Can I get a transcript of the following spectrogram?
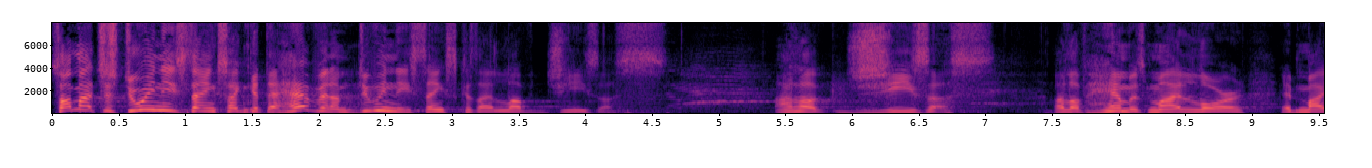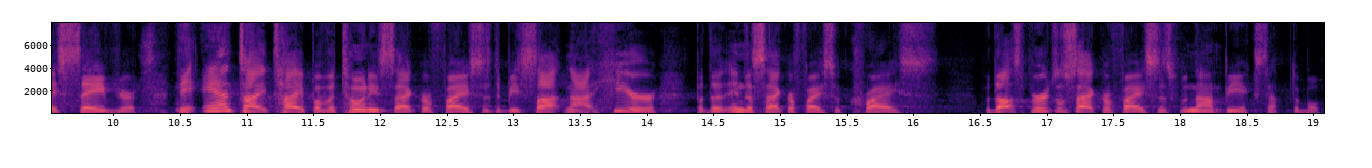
So I'm not just doing these things so I can get to heaven, I'm doing these things because I love Jesus. I love Jesus. I love Him as my Lord and my Savior. The anti type of atoning sacrifice is to be sought not here, but the, in the sacrifice of Christ. Without spiritual sacrifices would not be acceptable.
